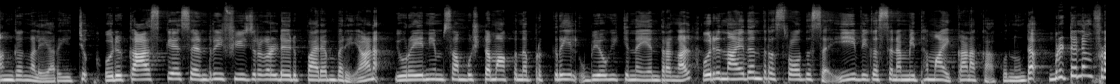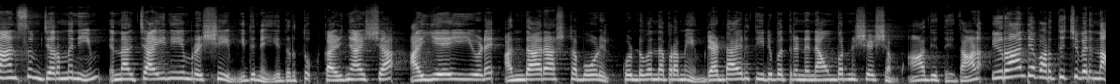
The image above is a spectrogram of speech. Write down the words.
അംഗങ്ങളെ അറിയിച്ചു. ഒരു കാസ്കേ സെൻട്രി ഫ്യൂച്ചറുകളുടെ ഒരു പരമ്പരയാണ്. യുറേനിയം സമ്പുഷ്ടമാക്കുന്ന പ്രക്രിയയിൽ ഉപയോഗിക്കുന്ന യന്ത്രങ്ങൾ ഒരു നയതന്ത്ര സ്രോതസ് ഈ വികസനം മിതമായി കണക്കാക്കുന്നുണ്ട്. ബ്രിട്ടനും ഫ്രാൻസും ജർമ്മനിയും എന്നാൽ ചൈനയും റഷ്യയും ഇതിനെ എതിർത്തു. കഴിഞ്ഞ ആഴ്ച ഐ എ ഇയുടെ അന്താരാഷ്ട്ര ബോർഡിൽ കൊണ്ടുവന്ന പ്രമേയം രണ്ടായിരത്തി ഇരുപത്തിരണ്ട് നവംബറിന് ശേഷം ആദ്യത്തേതാണ്. ഇറാന്റെ വർദ്ധിച്ചുവരുന്ന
